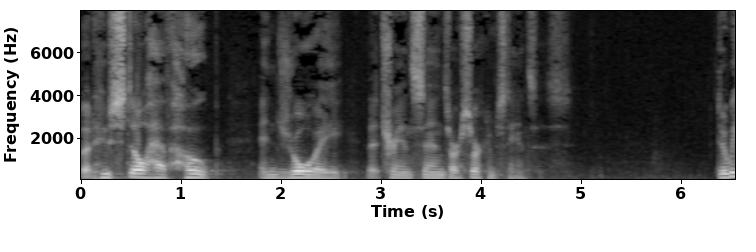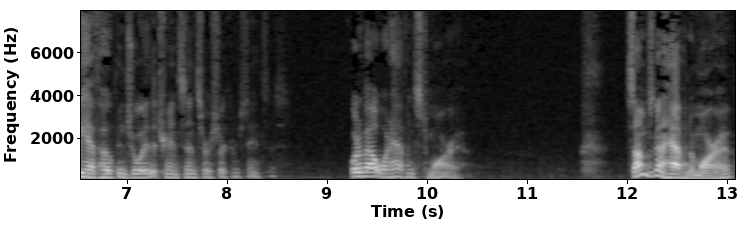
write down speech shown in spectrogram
but who still have hope and joy that transcends our circumstances? Do we have hope and joy that transcends our circumstances? What about what happens tomorrow? Something's going to happen tomorrow.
